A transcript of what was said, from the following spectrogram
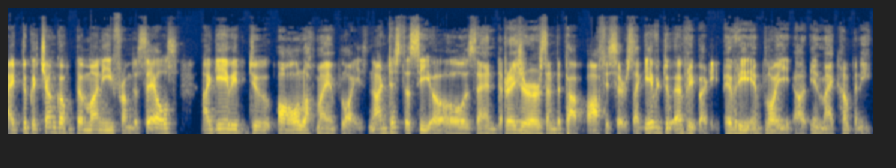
I took a chunk of the money from the sales I gave it to all of my employees, not just the COOs and treasurers and the top officers. I gave it to everybody, every employee uh, in my company.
